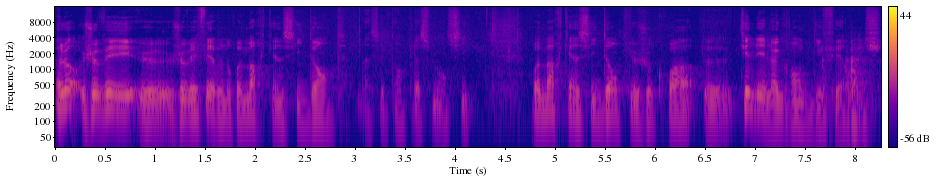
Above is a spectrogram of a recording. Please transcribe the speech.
Alors, je vais, euh, je vais faire une remarque incidente à cet emplacement-ci. Remarque incidente je crois. Euh, quelle est la grande différence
